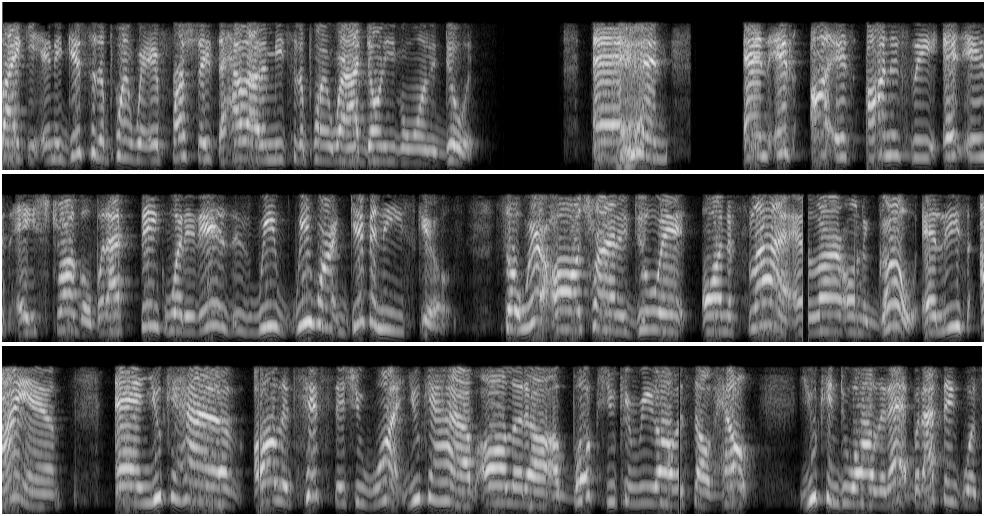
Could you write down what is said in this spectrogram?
like it, and it gets to the point where it frustrates the hell out of me to the point where I don't even want to do it. And and it's uh, it's honestly it is a struggle, but I think what it is is we we weren't given these skills. So we're all trying to do it on the fly and learn on the go. At least I am. And you can have all the tips that you want. You can have all of the uh, books. You can read all the self help. You can do all of that. But I think what's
